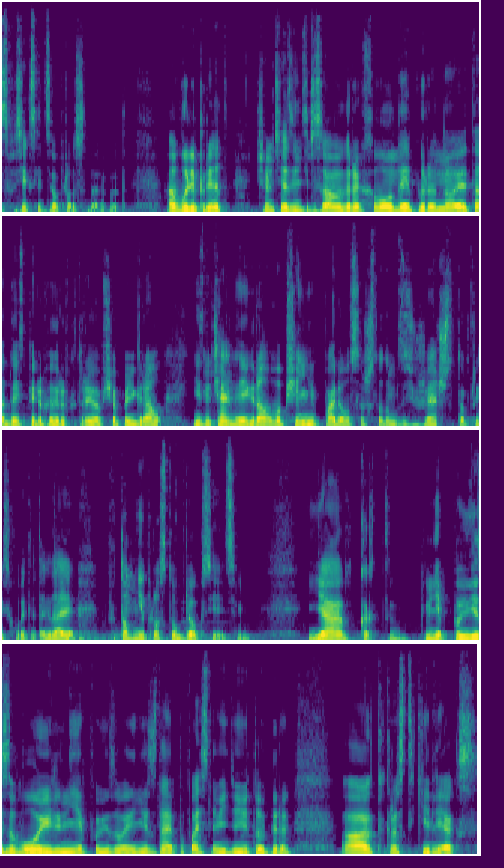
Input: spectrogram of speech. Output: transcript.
Спасибо, кстати, за вопросы, да. Вот. А Вули, привет. Чем тебя заинтересовала игра Hello Neighbor? Ну, это одна из первых игр, в которые я вообще поиграл. Изначально я играл, вообще не парился, что там за сюжет, что там происходит и так далее. Потом мне просто увлекся этим я как-то, мне повезло или не повезло, я не знаю, попасть на видео ютубера, а, как раз таки Лекс,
